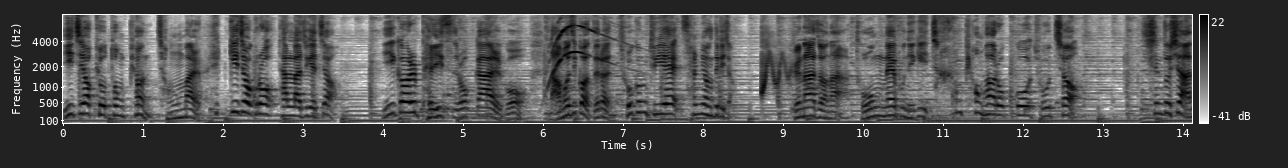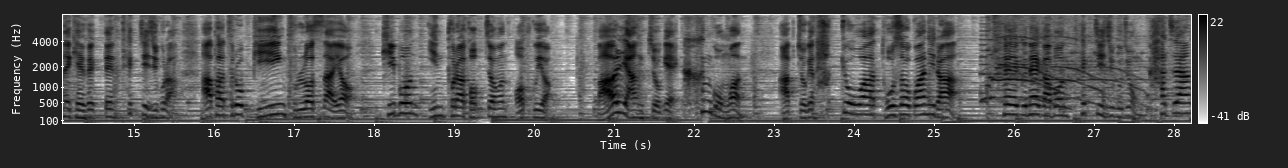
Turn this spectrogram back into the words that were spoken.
이 지역 교통편 정말 획기적으로 달라지겠죠? 이걸 베이스로 깔고 나머지 것들은 조금 뒤에 설명드리죠. 그나저나 동네 분위기 참 평화롭고 좋죠. 신도시 안에 계획된 택지지구라 아파트로 빙 둘러싸여 기본 인프라 걱정은 없고요. 마을 양쪽에 큰 공원, 앞쪽엔 학교와 도서관이라 최근에 가본 택지지구 중 가장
